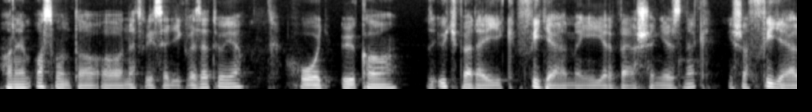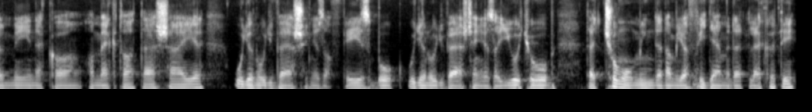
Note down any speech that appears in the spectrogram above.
hanem azt mondta a Netflix egyik vezetője, hogy ők a az ügyfeleik figyelmeiért versenyeznek, és a figyelmének a, a megtartásáért ugyanúgy versenyez a Facebook, ugyanúgy versenyez a YouTube, tehát csomó minden, ami a figyelmedet leköti,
